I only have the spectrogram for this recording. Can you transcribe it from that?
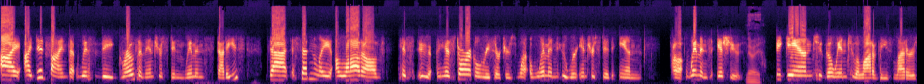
I I did find that with the growth of interest in women's studies, that suddenly a lot of his, uh, historical researchers, wo- women who were interested in uh, women's issues, right. began to go into a lot of these letters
